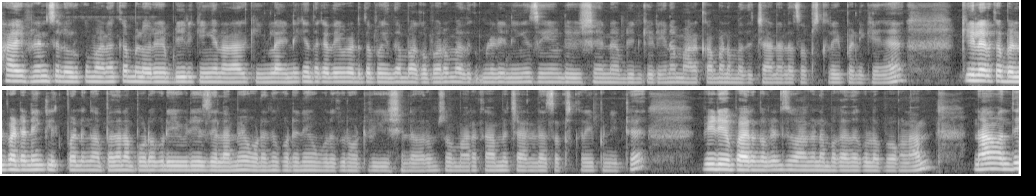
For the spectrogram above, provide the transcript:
ஹாய் ஃப்ரெண்ட்ஸ் எல்லோருக்கும் வணக்கம். எல்லோரும் எப்படி இருக்கீங்க? நல்லா இருக்கீங்களா? இன்றைக்கி அந்த கதையோட எடுத்த போய் தான் பார்க்க போகிறோம் அதுக்கு முன்னாடி நீங்கள் செய்ய வேண்டிய விஷயம் என்ன அப்படின்னு கேட்டிங்கன்னா மறக்காமல் நம்ம அந்த சேனலை சப்ஸ்கிரைப் பண்ணிக்கோங்க. கீழே இருக்க பெல் பட்டனையும் கிளிக் பண்ணுங்கள் அப்போ தான் நான் போடக்கூடிய வீடியோஸ் எல்லாமே உடனுக்குடனே உங்களுக்கு நோட்டிஃபிகேஷனில் வரும். ஸோ மறக்காமல் சேனலை சப்ஸ்கிரைப் பண்ணிவிட்டு வீடியோ பாருங்கள் ஃப்ரெண்ட்ஸ் வாங்க நம்ம கதைக்குள்ளே போகலாம். நான் வந்து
